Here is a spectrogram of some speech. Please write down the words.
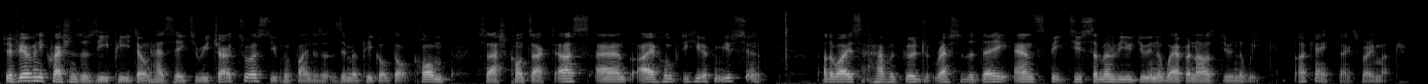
So if you have any questions of ZP, don't hesitate to reach out to us. You can find us at zimmerpeacock.com slash contact us, and I hope to hear from you soon. Otherwise, have a good rest of the day and speak to some of you doing the webinars during the week. Okay, thanks very much.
